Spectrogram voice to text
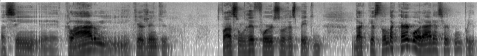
assim é, claro e, e que a gente faça um reforço a respeito da questão da carga horária a ser cumprida.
